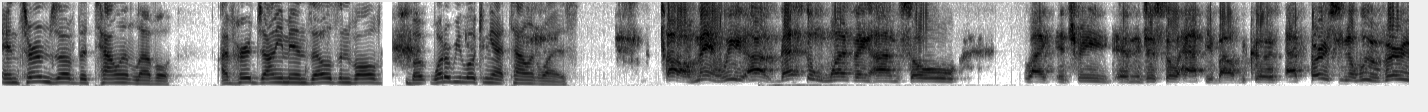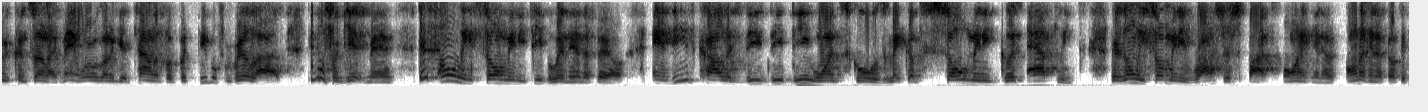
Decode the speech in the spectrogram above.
in terms of the talent level, I've heard Johnny Manziel's involved, but what are we looking at talent wise? Oh man, we uh, that's the one thing I'm so like intrigued and just so happy about because at first, you know, we were very concerned, like, man, where are we going to get talent? But but people realize, people forget, man, there's only so many people in the NFL, and these college, these D one schools make up so many good athletes. There's only so many roster spots on in on an NFL team.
